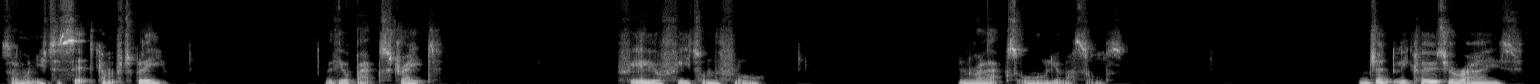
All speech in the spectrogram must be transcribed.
So I want you to sit comfortably with your back straight. Feel your feet on the floor and relax all your muscles. And gently close your eyes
